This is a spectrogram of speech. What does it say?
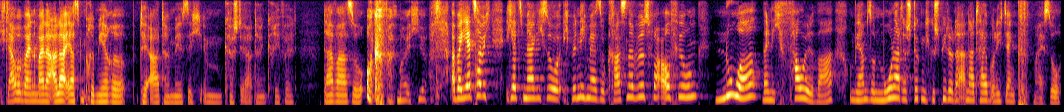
Ich glaube, bei meiner allerersten Premiere theatermäßig im Crash-Theater in Krefeld. Da war so, oh Gott, was mache ich hier? Aber jetzt habe ich, ich jetzt merke ich so, ich bin nicht mehr so krass nervös vor Aufführungen, nur wenn ich faul war und wir haben so einen Monat das Stück nicht gespielt oder anderthalb und ich denke, pff, mach ich so.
